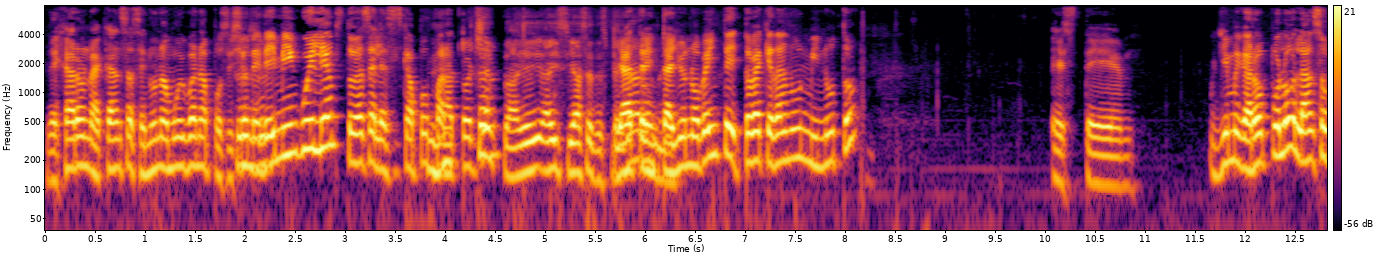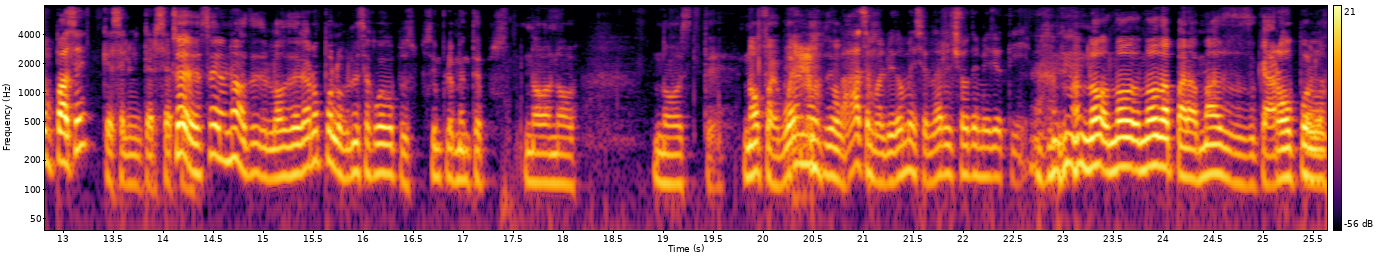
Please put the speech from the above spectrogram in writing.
Dejaron a Kansas en una muy buena posición. Sí, Y. Damien Williams todavía se les escapó para touchdown. Sí, ahí, ahí ya se despegaron. ya eh. 31-20. y Todavía quedando un minuto. Este. Jimmy Garoppolo lanza un pase que se lo intercepta. Sí, sí, no, lo de Garópolo en ese juego, pues simplemente pues, no, no, no este no fue bueno. ah, se me olvidó mencionar el show de medio tiempo. no, no, no, da para más Garópolo.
